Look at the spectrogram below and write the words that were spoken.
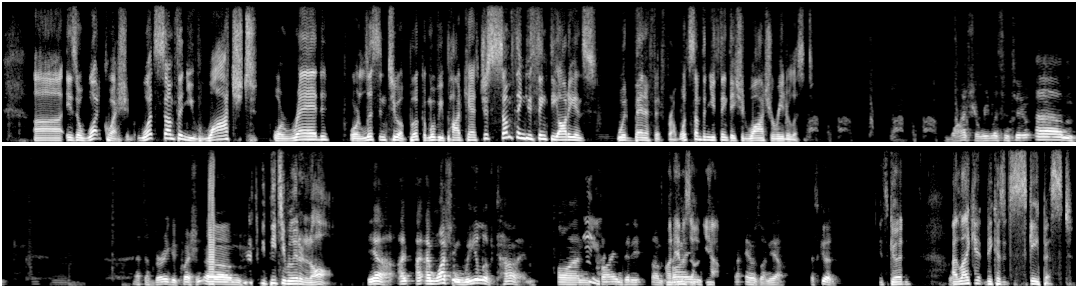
uh, is a what question? What's something you've watched or read or listen to, a book, a movie, podcast, just something you think the audience would benefit from? What's something you think they should watch or read or listen to? Watch or re-listen to. Um, that's a very good question. Um, have to be PT related at all. yeah, I, I, I'm watching Wheel of Time on Hmm. Prime Video um, On Prime- Amazon, yeah. Amazon, yeah, that's good. It's good. I like it because it's escapist.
